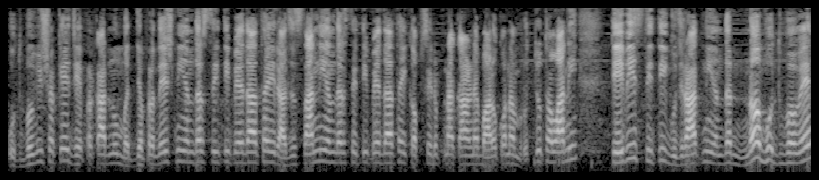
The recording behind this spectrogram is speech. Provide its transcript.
ઉદ્ભવી શકે. જે પ્રકારનું મધ્યપ્રદેશની અંદર સ્થિતિ પેદા થઈ, રાજસ્થાનની અંદર સ્થિતિ પેદા થઈ, કફ સિરપના કારણે બાળકોના મૃત્યુ થવાની તેવી સ્થિતિ ગુજરાતની અંદર ન ઉદ્ભવે,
